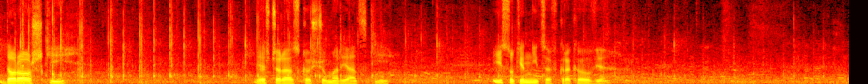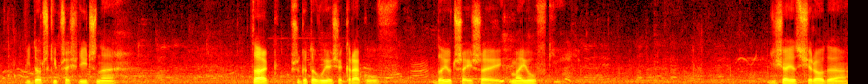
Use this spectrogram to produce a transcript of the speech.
Dorożki. Jeszcze raz Kościół Mariacki i sukiennice w Krakowie. Widoczki prześliczne. Tak przygotowuje się Kraków do jutrzejszej majówki. Dzisiaj jest środa.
